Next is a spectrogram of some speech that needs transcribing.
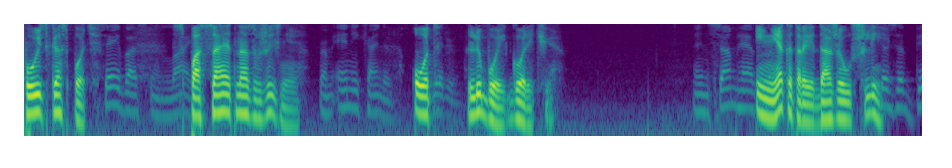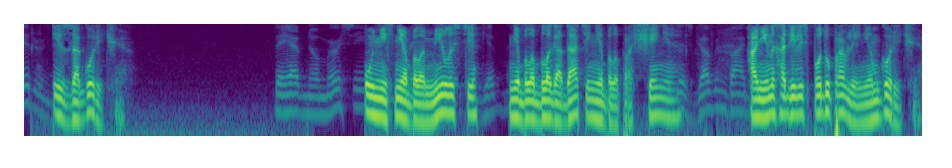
Пусть Господь спасает нас в жизни от любой горечи. И некоторые даже ушли из-за горечи. У них не было милости, не было благодати, не было прощения. Они находились под управлением горечи.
